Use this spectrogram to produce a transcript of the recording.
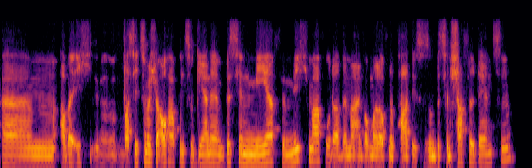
Ähm, aber ich, was ich zum Beispiel auch ab und zu gerne ein bisschen mehr für mich mache oder wenn man einfach mal auf einer Party ist, so ein bisschen Shuffle dancen.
